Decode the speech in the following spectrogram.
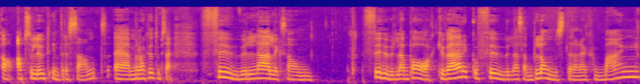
ja, absolut intressant. Eh, men också typ så här, fula liksom, fula bakverk och fula så här, blomsterarrangemang.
